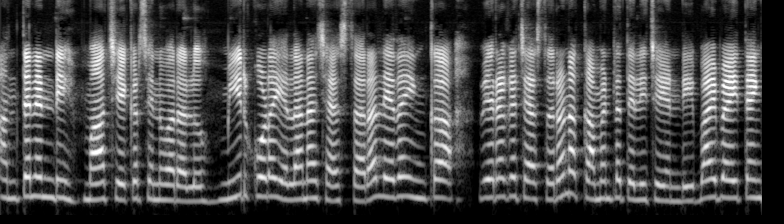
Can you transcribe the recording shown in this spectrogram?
అంతేనండి. మా చీకటి శనివారాలు. మీరు కూడా ఎలానా చేస్తారా? లేదా ఇంకా వేరేగా చేస్తారో? నాకు కామెంట్లో తెలియచేయండి. బాయ్ బాయ్ థ్యాంక్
